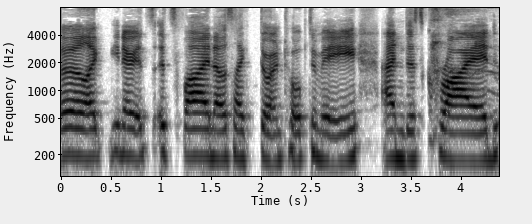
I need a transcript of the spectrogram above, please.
uh, like you know, it's it's fine. I was like, don't talk to me, and just cried.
